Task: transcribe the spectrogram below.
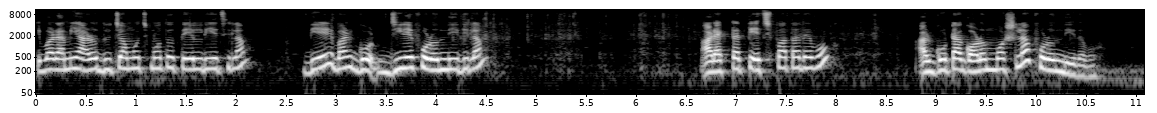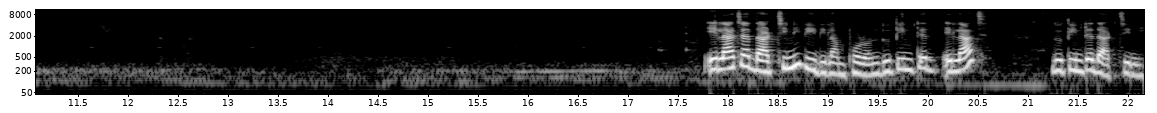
এবার আমি আরও দু চামচ মতো তেল দিয়েছিলাম। দিয়ে এবার জিরে ফোড়ন দিয়ে দিলাম। আর একটা তেজপাতা দেব, আর গোটা গরম মশলা ফোড়ন দিয়ে দেবো। এলাচ আর দারচিনি দিয়ে দিলাম ফোড়ন। দু তিনটে এলাচ, দু তিনটে দারচিনি।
